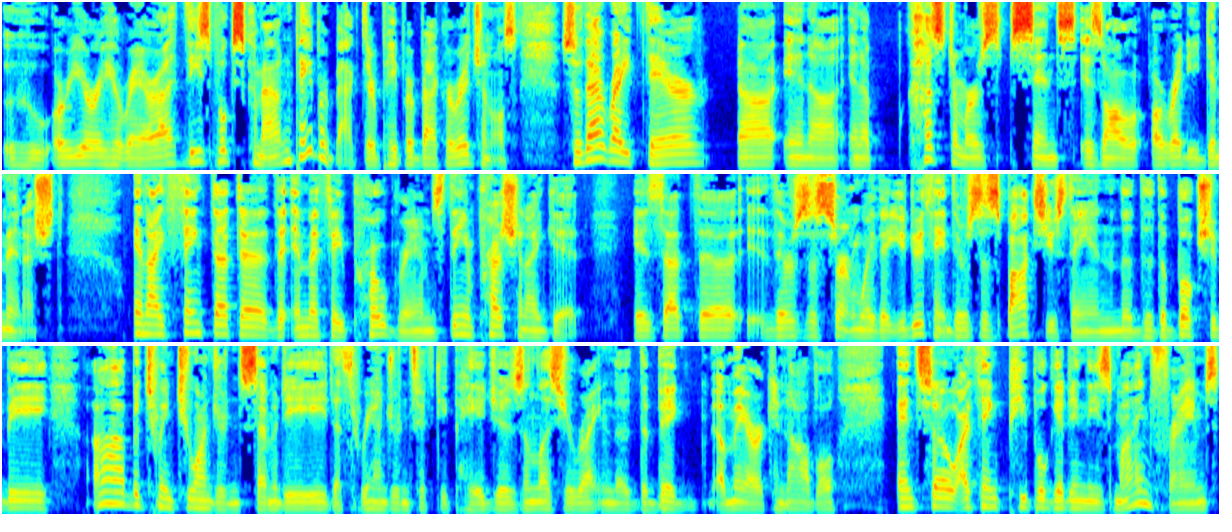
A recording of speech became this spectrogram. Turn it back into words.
who, or Yuri Herrera. These books come out in paperback. They're paperback originals. So that right there, uh, in, a, in a customer's sense, is all, already diminished. And I think that the the MFA programs, the impression I get is that the there's a certain way that you do things. There's this box you stay in. The the, the book should be uh, between 270 to 350 pages, unless you're writing the the big American novel. And so I think people get in these mind frames.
